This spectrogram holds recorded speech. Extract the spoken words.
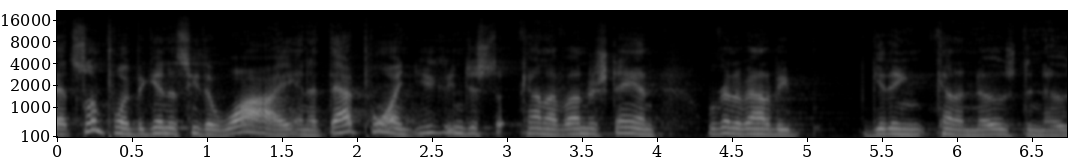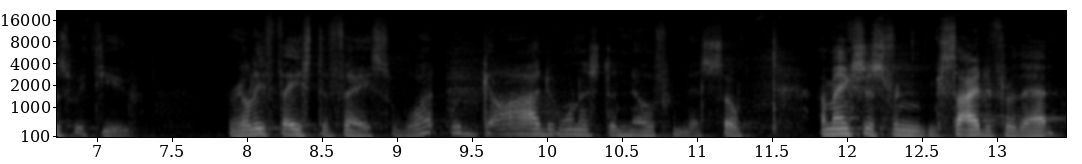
at some point, begin to see the why. And at that point, you can just kind of understand we're going to be getting kind of nose to nose with you, really face to face. What would God want us to know from this? So I'm anxious and excited for that.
